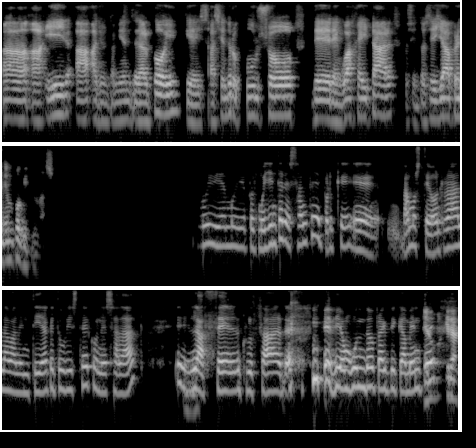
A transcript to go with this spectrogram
a, ir a Ayuntamiento de Alcoy, que está haciendo el curso de lenguaje y tal, pues entonces ya aprende un poquito más. Muy bien, muy bien. Pues muy interesante porque, vamos, te honra la valentía que tuviste con esa edad el hacer, cruzar medio mundo prácticamente. Era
